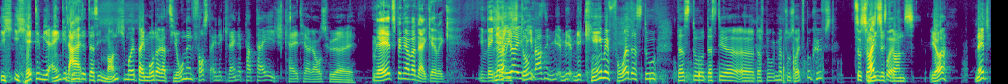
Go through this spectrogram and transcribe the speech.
Ich, ich hätte mir eingebildet, Nein. dass ich manchmal bei Moderationen fast eine kleine Parteiischkeit heraushöre. Ja, jetzt bin ich aber neugierig. In welche ja, Richtung? Ja, ich, ich, weiß nicht, mir, mir, mir, käme vor, dass du, dass du, dass dir, äh, dass du immer zu Salzburg hilfst. Zu Salzburg? Ja, nicht?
